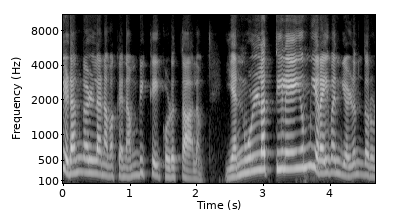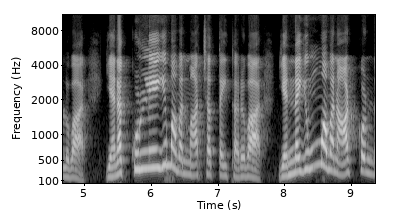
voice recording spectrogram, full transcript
இடங்களில் நமக்கு நம்பிக்கை கொடுத்தாலும் என் உள்ளத்திலேயும் இறைவன் எழுந்தருளுவார். எனக்குள்ளேயும் அவன் மாற்றத்தை தருவார். என்னையும் அவன் ஆட்கொண்ட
